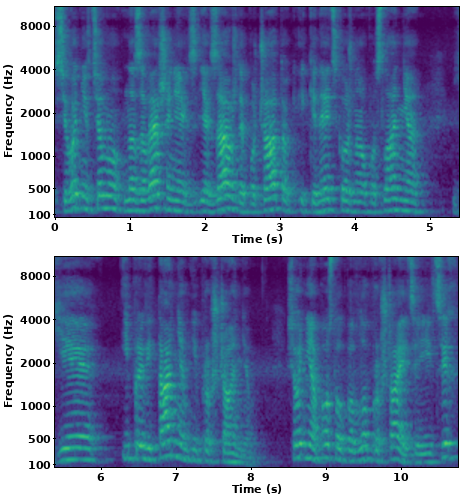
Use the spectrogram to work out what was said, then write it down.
Сьогодні в цьому на завершення, як, як завжди, початок і кінець кожного послання є і привітанням, і прощанням. Сьогодні апостол Павло прощається, і в цих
